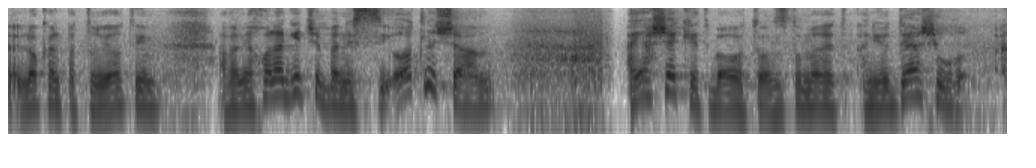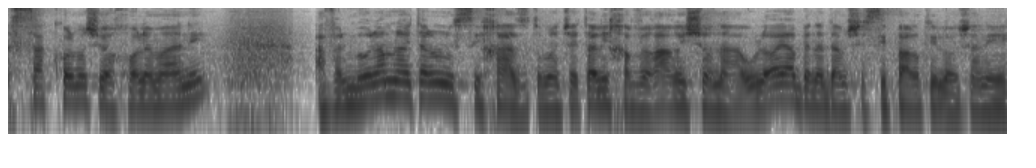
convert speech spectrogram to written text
לא כאלה פטריוטים, אבל אני יכול להגיד שבנסיעות לשם, היה שקט באוטו, זאת אומרת, אני יודע שהוא עשה כל מה שהוא יכול למעני, אבל מעולם לא הייתה לנו שיחה, זאת אומרת שהייתה לי חברה ראשונה, הוא לא היה בן אדם שסיפרתי לו שאני,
